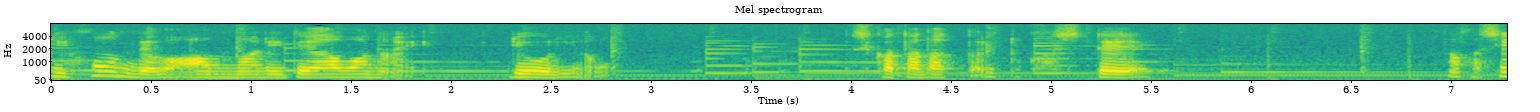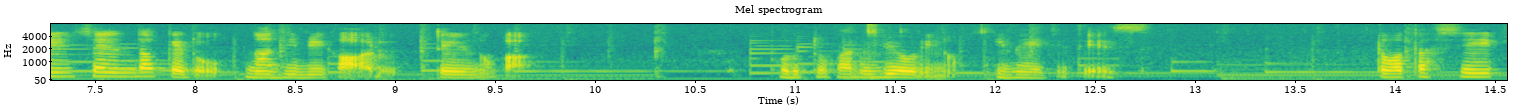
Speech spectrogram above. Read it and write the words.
日本ではあんまり出会わない料理の仕方だったりとかして、なんか新鮮だけど馴染みがあるっていうのがポルトガル料理のイメージです。と私、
